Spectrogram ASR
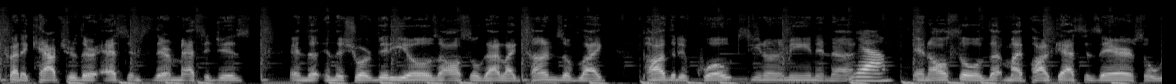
try to capture their essence, their messages in the in the short videos. I also got like tons of like positive quotes, you know what I mean? And uh yeah. and also that my podcast is there so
